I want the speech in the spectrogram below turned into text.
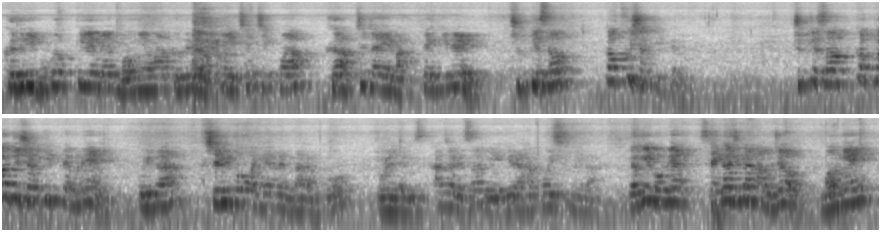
그들이 무겁게 맨 멍에와 그들의 어깨의 채찍과 그 압제자의 막대기를 주께서 꺾으셨기 때문에 주께서 꺾어주셨기 때문에 우리가 즐거워해야 된다라고 오늘 여기 4절에서 얘기를 하고 있습니다. 여기 보면 세 가지가 나오죠. 멍에,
